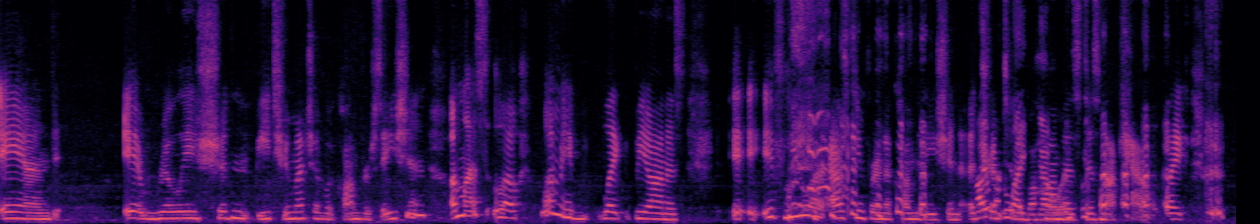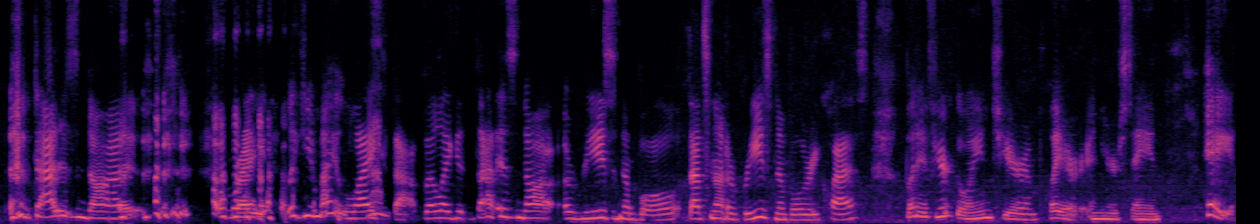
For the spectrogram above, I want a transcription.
And it really shouldn't be too much of a conversation unless well let me like be honest if you are asking for an accommodation, a trip to like the Bahamas does not count. Like that is not right. Like you might like that, but like that is not a reasonable. That's not a reasonable request. But if you're going to your employer and you're saying, "Hey,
